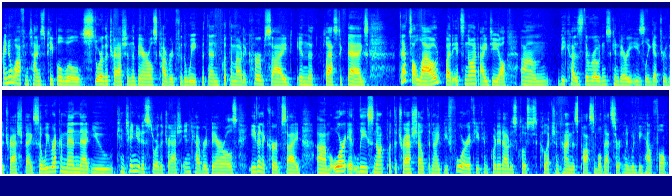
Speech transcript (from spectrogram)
I know oftentimes people will store the trash in the barrels covered for the week, but then put them out at curbside in the plastic bags. That's allowed, but it's not ideal um, because the rodents can very easily get through the trash bags. So we recommend that you continue to store the trash in covered barrels, even at curbside, um, or at least not put the trash out the night before. If you can put it out as close to collection time as possible, that certainly would be helpful.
